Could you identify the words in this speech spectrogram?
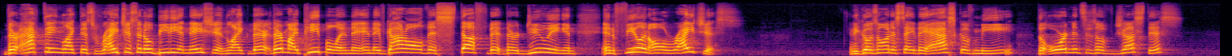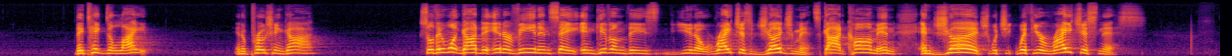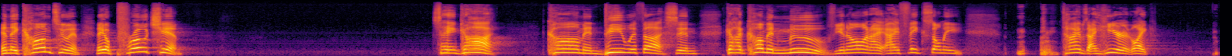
they're acting like this righteous and obedient nation, like they're, they're my people and, they, and they've got all this stuff that they're doing and, and feeling all righteous. And he goes on to say, They ask of me the ordinances of justice, they take delight in approaching God. So they want God to intervene and say, and give them these, you know, righteous judgments. God, come and, and judge with, with your righteousness. And they come to him, they approach him, saying, God, come and be with us. And God, come and move, you know? And I, I think so many times I hear like,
